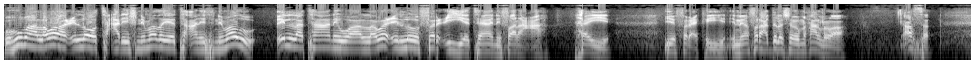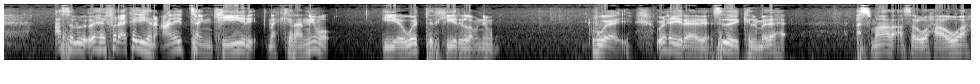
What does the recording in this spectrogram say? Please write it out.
wahumaa labada cilo oo tacriifnimada iyo ta'niifnimadu cilataani waa laba ciloo farciyataani faraca haye iyo farac ka yihiin asal waxay farac ka yihiin cani tankiiri nakiranimo iyo wa tadkiiri labnimo. Waaye waxay yidhaahdeen siday kelmadaha asmaada asal waxaa u ah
